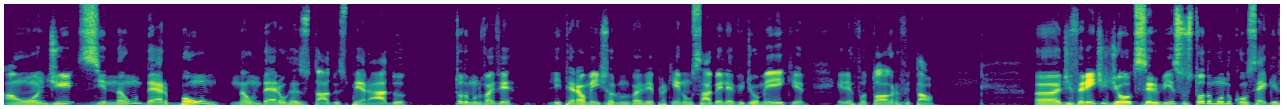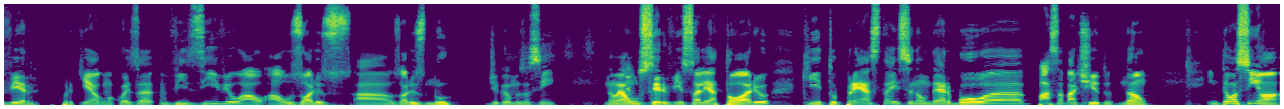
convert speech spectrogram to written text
aonde se não der bom, não der o resultado esperado, todo mundo vai ver. Literalmente todo mundo vai ver. Pra quem não sabe, ele é videomaker, ele é fotógrafo e tal. Ah, diferente de outros serviços, todo mundo consegue ver, porque é alguma coisa visível ao- aos olhos, aos olhos nu, digamos assim. Não é um serviço aleatório que tu presta e se não der boa, passa batido. Não. Então assim, ó,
